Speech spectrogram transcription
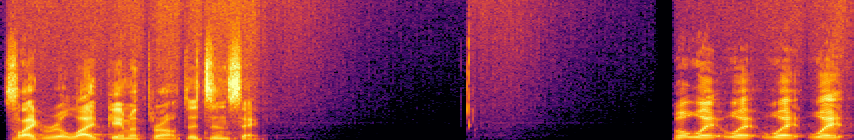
It's like real life Game of Thrones. It's insane. But what, what, what, what,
